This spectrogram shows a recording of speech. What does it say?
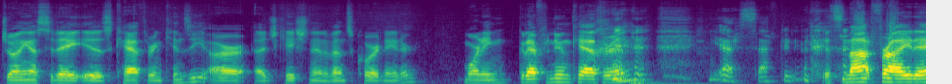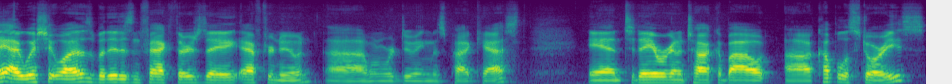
Joining us today is Catherine Kinsey, our Education and Events Coordinator. Morning. Good afternoon, Catherine. yes, afternoon. it's not Friday. I wish it was, but it is in fact Thursday afternoon uh, when we're doing this podcast. And today we're going to talk about uh, a couple of stories.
